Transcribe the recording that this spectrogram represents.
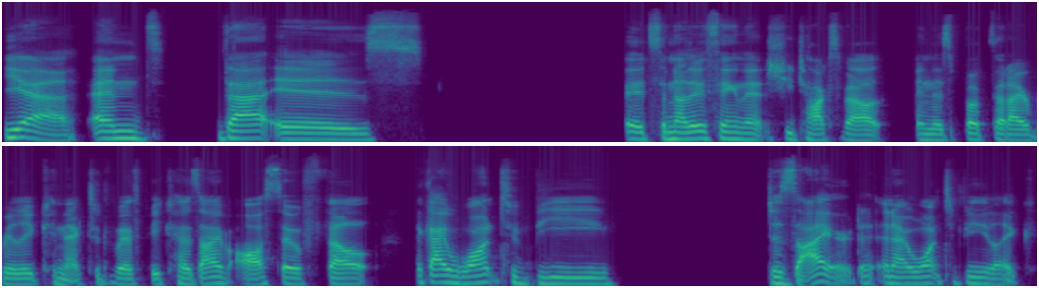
Yeah. And that is it's another thing that she talks about in this book that I really connected with because I've also felt like I want to be desired and I want to be like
